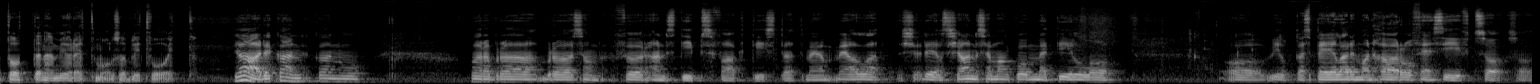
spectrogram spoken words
Och Tottenham gör ett mål så det blir 2-1. Ja, det kan, kan nog vara bra, bra som förhandstips faktiskt. Att med, med alla dels chanser man kommer till och, och vilka spelare man har offensivt så, så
